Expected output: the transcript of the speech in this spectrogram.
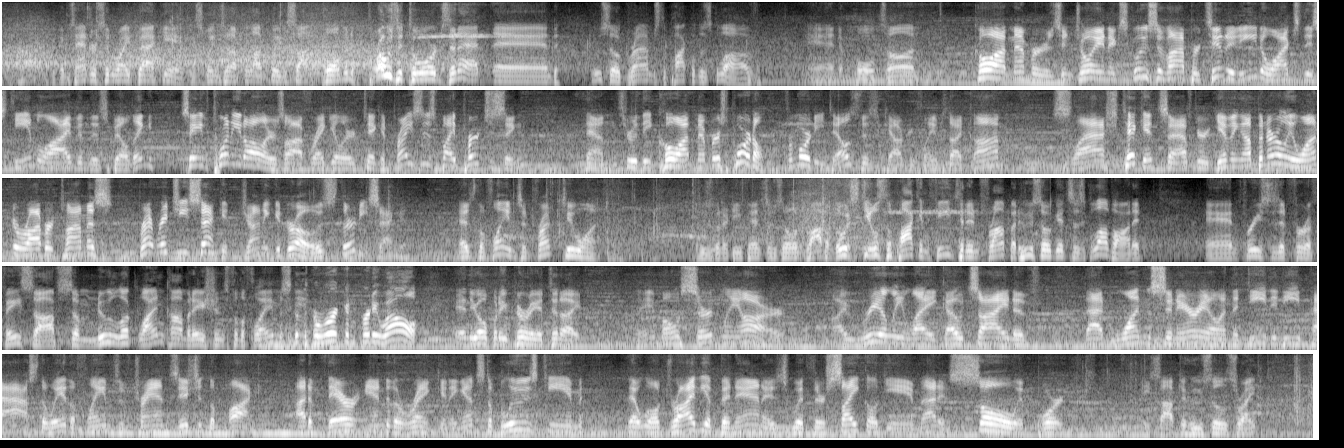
Here comes Andersson right back in. He swings it up the left wing side. Coleman throws it towards the net, and Husso grabs the puck with his glove and holds on. Co op members enjoy an exclusive opportunity to watch this team live in this building. Save $20 off regular ticket prices by purchasing them through the co op members portal. For more details, visit CalgaryFlames.com slash tickets after giving up an early one to Robert Thomas, Brett Ritchie's second, Johnny Gaudreau's 32nd, as the Flames in front 2 1. Who's in a defensive zone it. Lewis steals the puck and feeds it in front, but Husso gets his glove on it and freezes it for a face-off. Some new look line combinations for the Flames, and they're working pretty well in the opening period tonight. They most certainly are. I really like outside of that one scenario and the D to D pass, the way the Flames have transitioned the puck out of their end of the rink and against a Blues team that will drive you bananas with their cycle game. That is so important. Face off to Husso's right.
